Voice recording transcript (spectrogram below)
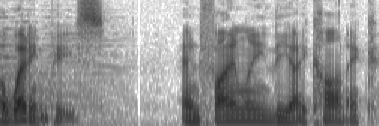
A wedding piece. And finally, the iconic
